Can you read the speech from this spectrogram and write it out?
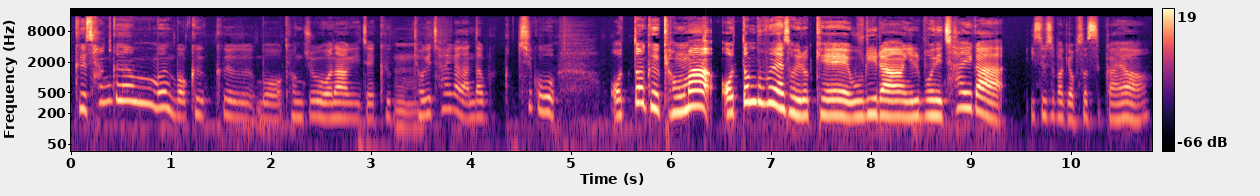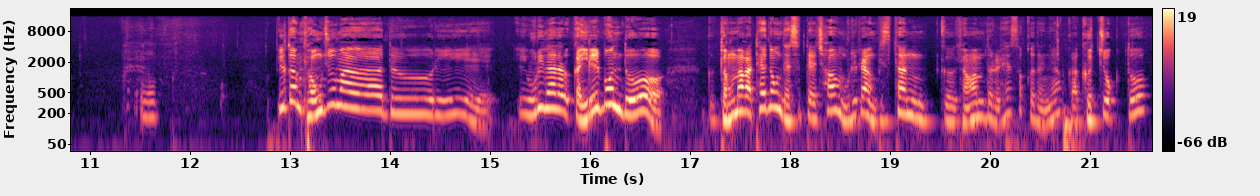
그 상금은 뭐 그 그 뭐 경주 워낙 이제 그 음. 격이 차이가 난다고 치고 어떤 그 경마 어떤 부분에서 이렇게 우리랑 일본이 차이가 있을 수밖에 없었을까요? 어, 일단 경주마들이 이 우리나라 그러니까 일본도 그 경마가 태동됐을 때 처음 우리랑 비슷한 그 경험들을 했었거든요. 그러니까 그쪽도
